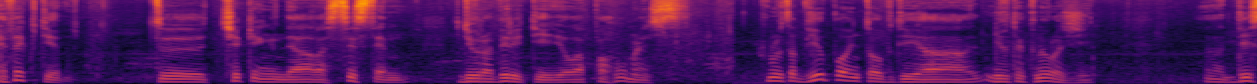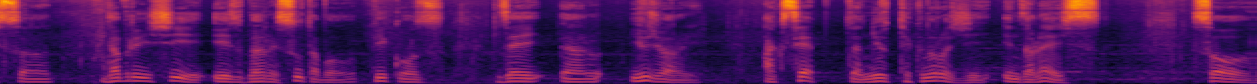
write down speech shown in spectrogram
effective to checking the system durability or performance. From the viewpoint of the uh, new technology, uh, this uh, WEC is very suitable because they uh, usually accept the new technology in the race. So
